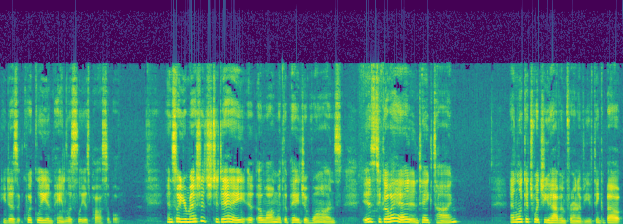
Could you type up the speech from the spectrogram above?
He does it quickly and painlessly as possible. And so your message today, along with the Page of Wands, is to go ahead and take time and look at what you have in front of you. Think about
